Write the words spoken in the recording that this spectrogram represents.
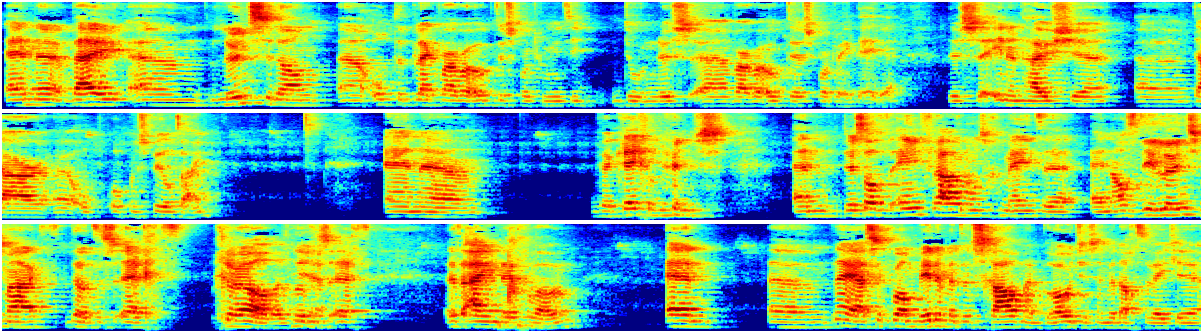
En eh, wij ehm lunchen dan eh, op de plek waar we ook de sportcommunity doen. Dus waar we ook de sportweek deden. Dus in een huisje eh, daar op, op een speeltuin. En ehm, we kregen lunch. En er is altijd één vrouw in onze gemeente. En als die lunch maakt, dat is echt geweldig. Dat Ja. is echt het einde gewoon. En ehm, nou ja, ze kwam binnen met een schaal met broodjes. En we dachten, weet je,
